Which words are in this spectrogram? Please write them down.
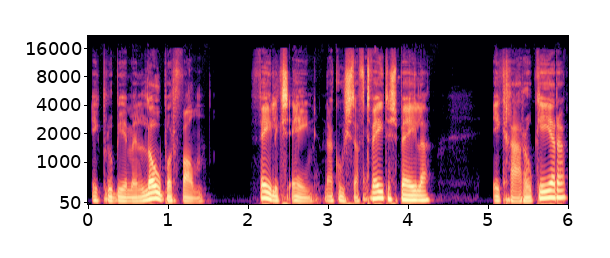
Ik probeer mijn loper van Felix 1 naar Gustav 2 te spelen. Ik ga rokeren.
